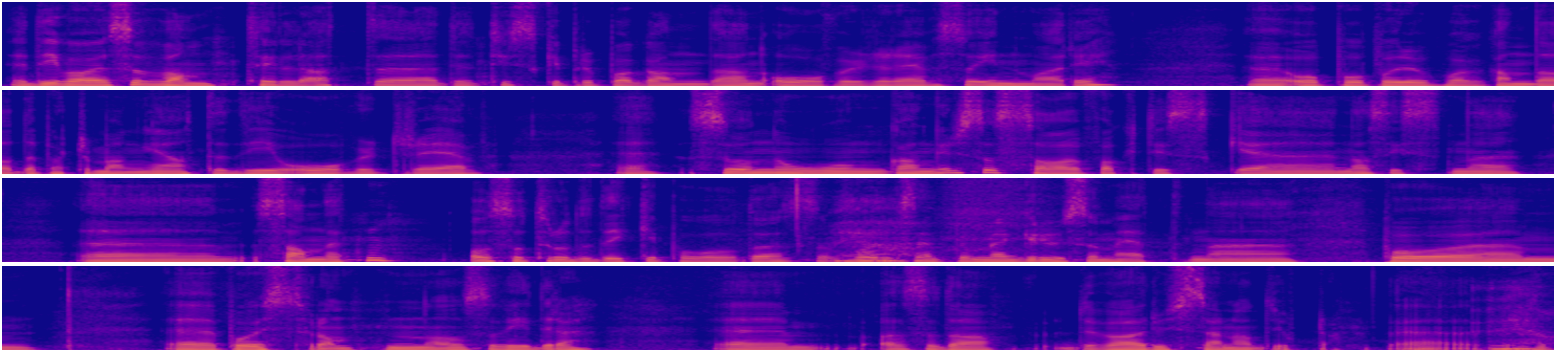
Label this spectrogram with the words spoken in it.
De var jo så vant til at uh, den tyske propagandaen overdrev så innmari. Uh, og på propagandadepartementet at de overdrev. Uh, så noen ganger så sa faktisk nazistene sannheten. Og så trodde de ikke på det. F.eks. Med grusomhetene på, um, på østfronten osv. Eh, altså da Det var russerne hadde gjort, da. Eh, ja.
